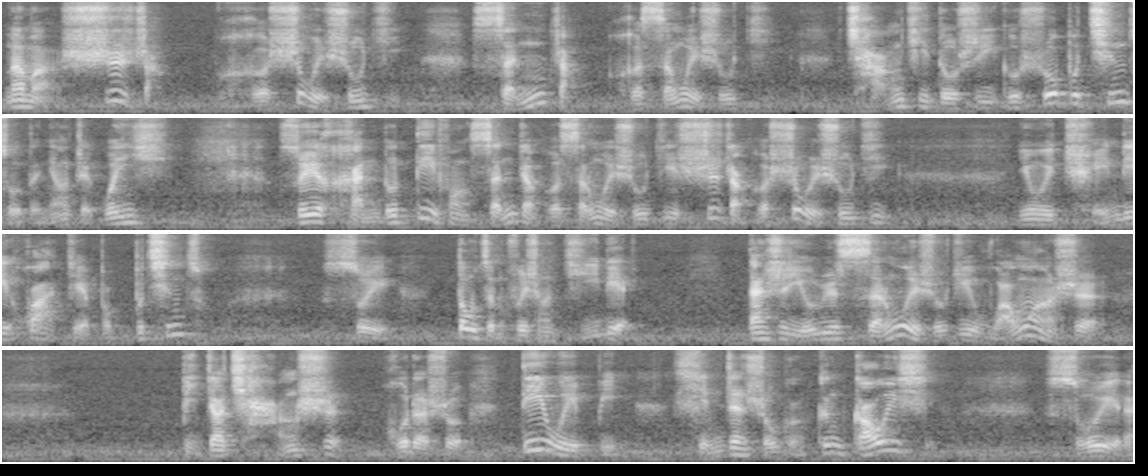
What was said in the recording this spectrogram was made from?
那么，市长和市委书记、省长和省委书记，长期都是一个说不清楚的两者关系，所以很多地方省长和省委书记、市长和市委书记，因为权力化解不不清楚，所以斗争非常激烈。但是由于省委书记往往是比较强势，或者说地位比行政首长更高一些，所以呢。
